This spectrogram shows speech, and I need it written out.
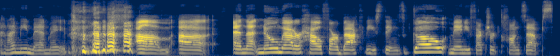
and i mean man-made. Um uh and that no matter how far back these things go manufactured concepts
